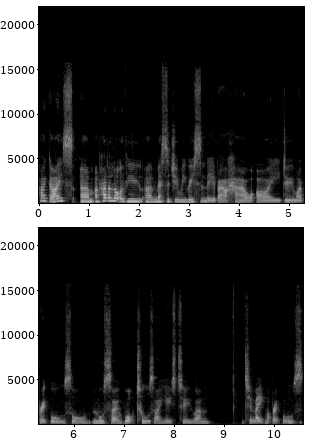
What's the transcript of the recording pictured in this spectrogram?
Hi guys, um, I've had a lot of you um, messaging me recently about how I do my brick walls or more so what tools I use to um, to make my brick walls.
